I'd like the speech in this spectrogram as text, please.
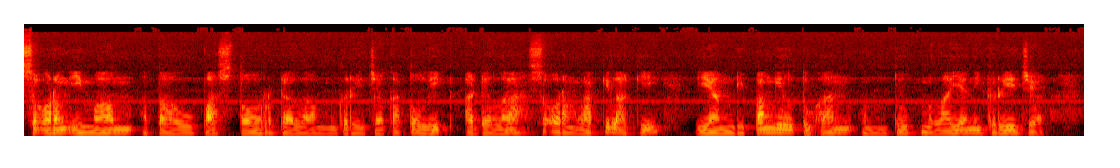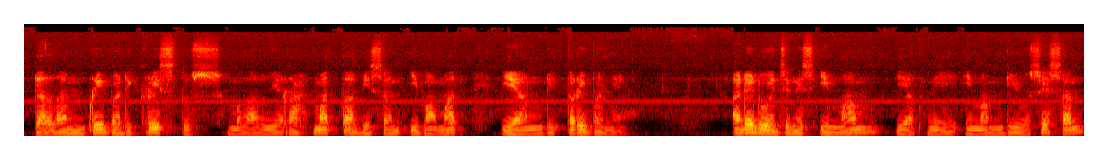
Seorang imam atau pastor dalam gereja Katolik adalah seorang laki-laki yang dipanggil Tuhan untuk melayani gereja dalam pribadi Kristus melalui rahmat tabisan imamat yang diterimanya. Ada dua jenis imam, yakni imam diosesan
